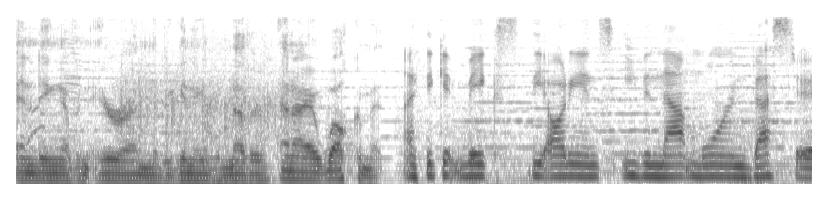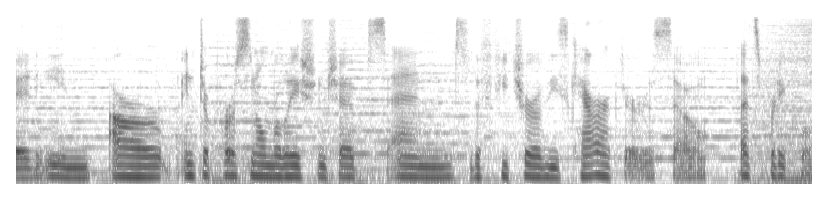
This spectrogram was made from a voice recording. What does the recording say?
ending of an era and the beginning of another, and I welcome it. I think it makes the audience even that more invested in our interpersonal relationships and the future of these characters, so that's pretty cool.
